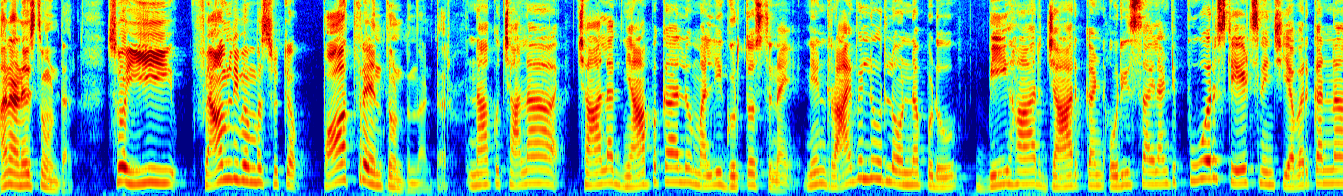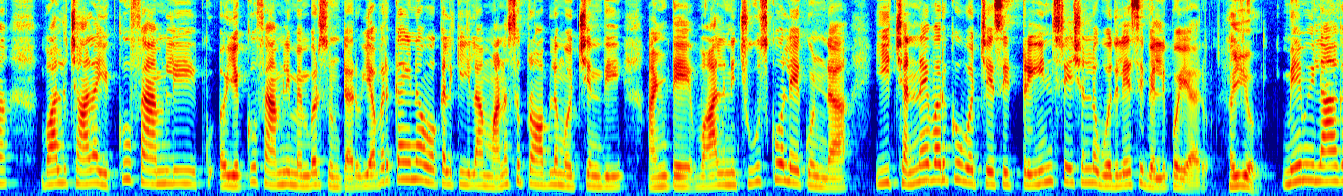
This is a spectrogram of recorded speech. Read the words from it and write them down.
అని అనేస్తూ ఉంటారు. సో ఈ ఫ్యామిలీ మెంబర్స్ యొక్క పాత్ర ఎంత ఉంటుంది అంటారు నాకు చాలా చాలా జ్ఞాపకాలు మళ్ళీ గుర్తొస్తున్నాయి. నేను రాయవెల్లూరులో ఉన్నప్పుడు బీహార్ జార్ఖండ్ ఒరిస్సా ఇలాంటి పూర్ స్టేట్స్ నుంచి ఎవరికన్నా వాళ్ళు చాలా ఎక్కువ ఫ్యామిలీ ఎక్కువ ఫ్యామిలీ మెంబర్స్ ఉంటారు. ఎవరికైనా ఒకరికి ఇలా మనసు ప్రాబ్లం వచ్చింది అంటే వాళ్ళని చూసుకోలేకుండా ఈ చెన్నై వరకు వచ్చేసి ట్రైన్ స్టేషన్లో వదిలేసి వెళ్ళిపోయారు. అయ్యో! మేము ఇలాగ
